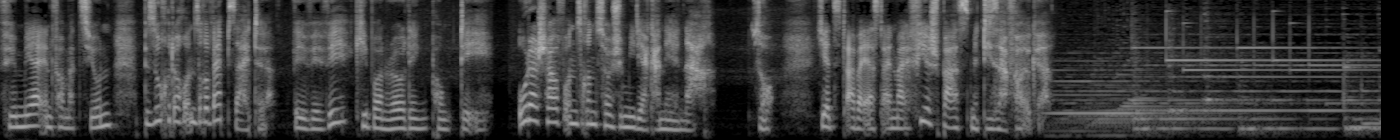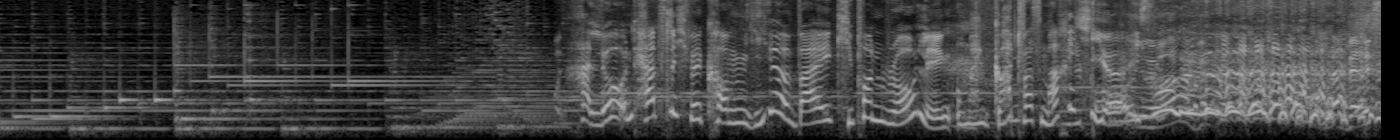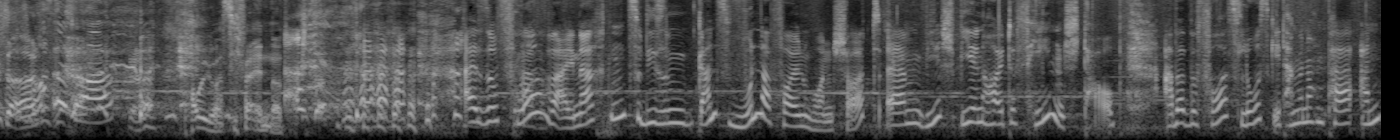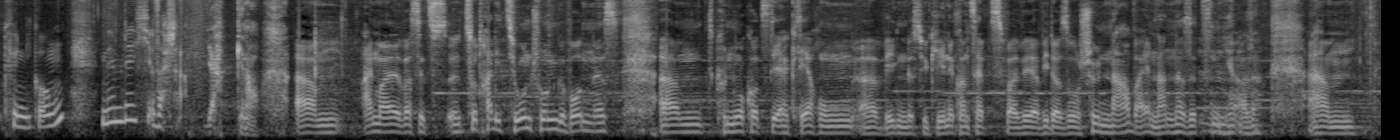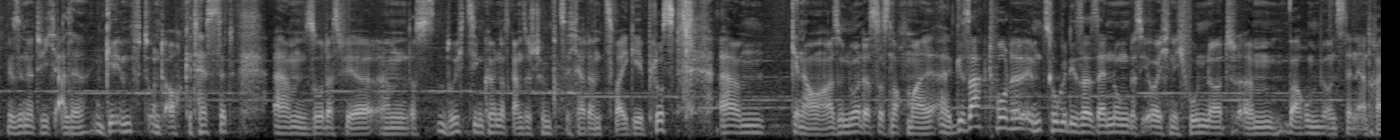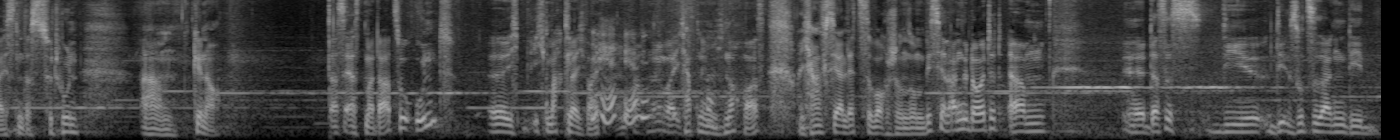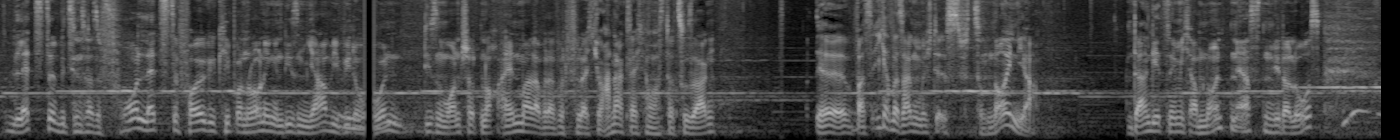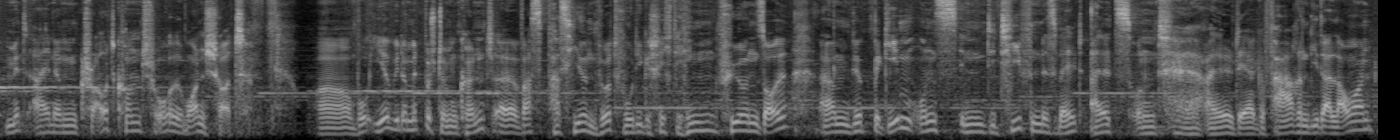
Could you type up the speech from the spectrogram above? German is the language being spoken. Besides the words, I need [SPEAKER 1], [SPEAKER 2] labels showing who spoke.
[SPEAKER 1] Für mehr Informationen besuche doch unsere Webseite www.keeponrolling.de oder schau auf unseren Social Media Kanälen nach. So, jetzt aber erst einmal viel Spaß mit dieser Folge.
[SPEAKER 2] Hallo und herzlich willkommen hier bei Keep on Rolling. Oh mein Gott, was mache ich hier? Ich
[SPEAKER 3] Wer ist das?
[SPEAKER 2] Was ist da?
[SPEAKER 3] Ja. Paul, du hast dich verändert.
[SPEAKER 2] Also frohe Weihnachten zu diesem ganz wundervollen One-Shot. Ähm, wir spielen heute Feenstaub. Aber bevor es losgeht, haben wir noch ein paar Ankündigungen. Nämlich Sascha.
[SPEAKER 3] Ja, genau. Ähm, einmal, was jetzt äh, zur Tradition schon geworden ist, ähm, nur kurz die Erklärung äh, wegen des Hygienekonzepts, weil wir ja wieder so schön nah beieinander sitzen hier alle. Ähm, wir sind natürlich alle geimpft und auch getestet, ähm, so dass wir ähm, das durchziehen können. Das Ganze schimpft sich ja dann 2G plus. Ähm, genau, also nur, dass das nochmal äh, gesagt wurde im Zuge dieser Sendung, dass ihr euch nicht wundert, ähm, warum wir uns denn erdreisten, das zu tun. Ähm, genau. Das erstmal dazu und äh, ich, ich mache gleich weiter,
[SPEAKER 2] Ja, ja, ja,
[SPEAKER 3] ne, weil ich habe nämlich noch was. Ich habe es ja letzte Woche schon so ein bisschen angedeutet. Ähm, äh, das ist die, die, sozusagen die letzte bzw. vorletzte Folge Keep on Rolling in diesem Jahr. Wir wiederholen diesen One-Shot noch einmal, aber da wird vielleicht Johanna gleich noch was dazu sagen. Äh, was ich aber sagen möchte, ist zum neuen Jahr. Da geht es nämlich am 9.1. wieder los mit einem Crowd Control One-Shot, wo ihr wieder mitbestimmen könnt, äh, was passieren wird, wo die Geschichte hinführen soll. Ähm, wir begeben uns in die Tiefen des Weltalls und äh, all der Gefahren, die da lauern.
